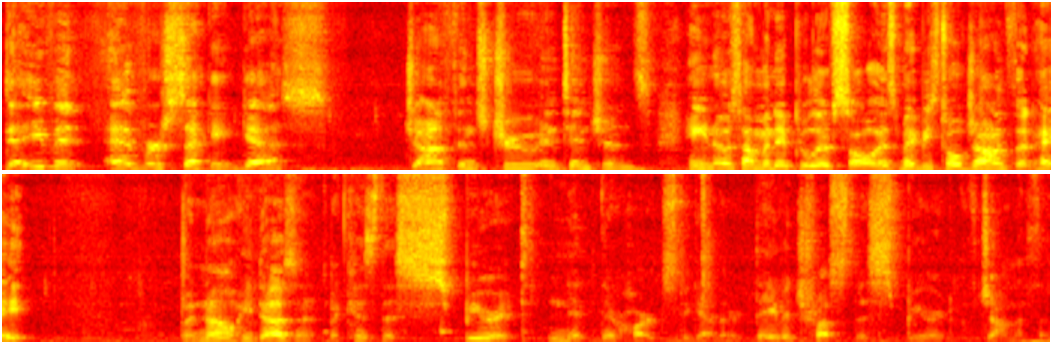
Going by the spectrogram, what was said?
David ever second guess Jonathan's true intentions. He knows how manipulative Saul is. Maybe he's told Jonathan, hey, but no, he doesn't because the Spirit knit their hearts together. David trusts the Spirit of Jonathan.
